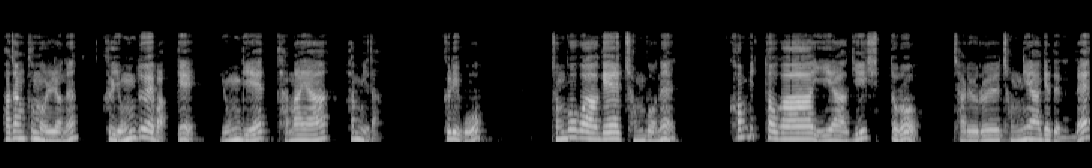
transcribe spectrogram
화장품 원료는 그 용도에 맞게 용기에 담아야 합니다. 그리고 정보과학의 정보는 컴퓨터가 이해하기 쉽도록 자료를 정리하게 되는데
